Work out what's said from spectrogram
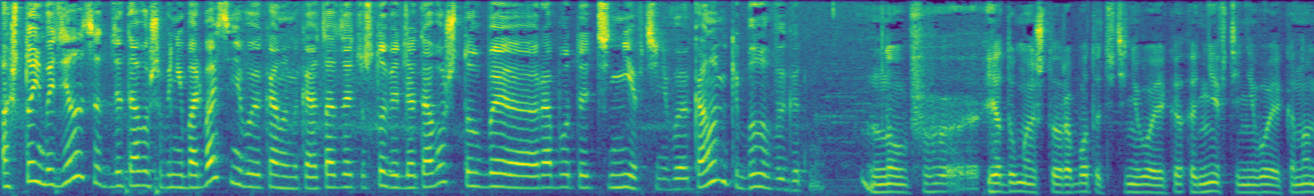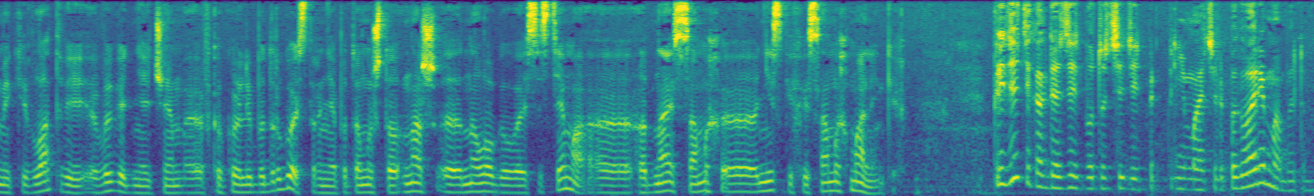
А что-нибудь делается для того, чтобы не борьба с теневой экономикой, а создать условия для того, чтобы работать не в теневой экономике было выгодно? Ну, я думаю, что работать в теневой, не в теневой экономике в Латвии выгоднее, чем э, в какой-либо другой стране, потому что наша э, налоговая система э, одна из самых низких и самых маленьких. Придите, когда здесь будут сидеть предприниматели, поговорим об этом.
